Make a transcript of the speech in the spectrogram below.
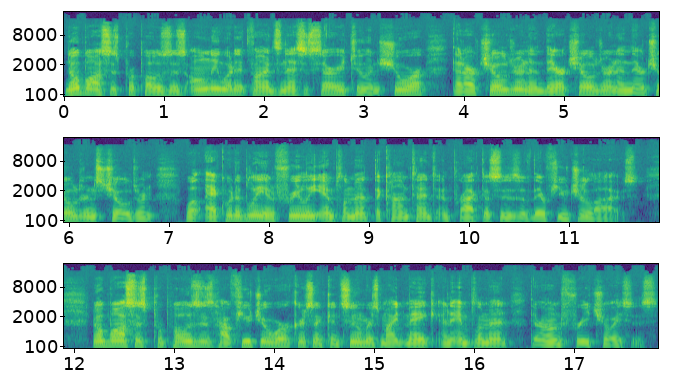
No Bosses proposes only what it finds necessary to ensure that our children and their children and their children's children will equitably and freely implement the content and practices of their future lives. No Bosses proposes how future workers and consumers might make and implement their own free choices.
